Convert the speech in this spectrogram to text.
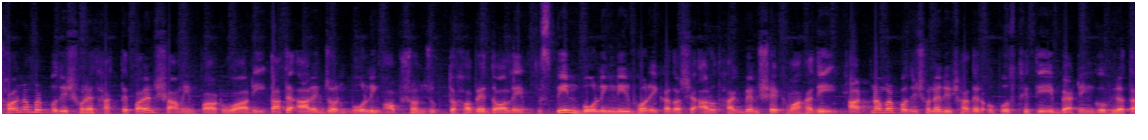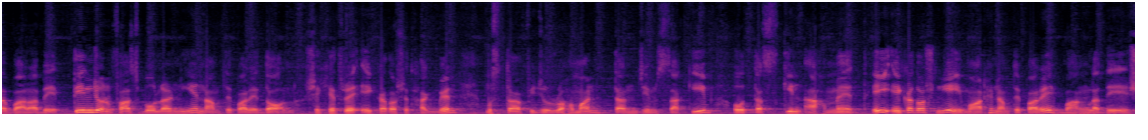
ছয় নম্বর পজিশনে থাকতে পারেন শামীম পাটোয়ারি। তাতে আরেকজন বোলিং অপশন যুক্ত হবে দলে। স্পিন বোলিং বোলিং নির্ভর একাদশে আরও থাকবেন শেখ মাহাদি। আট নম্বর পজিশনে রিশাদের উপস্থিতি ব্যাটিং গভীরতা বাড়াবে। তিনজন ফাস্ট বোলার নিয়ে নামতে পারে দল। সেক্ষেত্রে একাদশে থাকবেন মুস্তাফিজুর রহমান, তানজিম সাকিব ও তাসকিন আহমেদ। এই একাদশ নিয়েই মাঠে নামতে পারে বাংলাদেশ।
